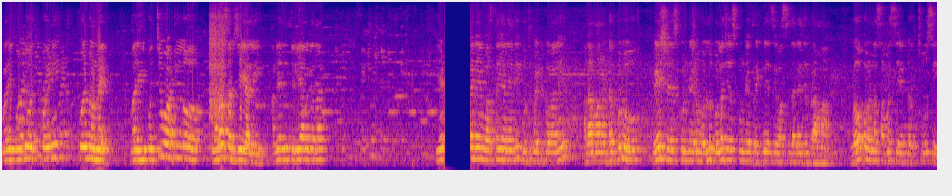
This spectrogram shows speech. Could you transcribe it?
మరి కొన్ని వచ్చిపోయినాయి కొన్ని ఉన్నాయి. మరి ఈ వచ్చే వాటిల్లో ఎలా సరి చేయాలి అనేది తెలియాలి కదా? ఏ అనేవి వస్తాయి అనేది గుర్తుపెట్టుకోవాలి. అలా మన డబ్బులు వేస్ట్ చేసుకుంటే ఒళ్ళు గుల్ల చేసుకుంటే ప్రెగ్నెన్సీ వస్తుంది అనేది భ్రమ. లోపల ఉన్న సమస్య ఏంటో చూసి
